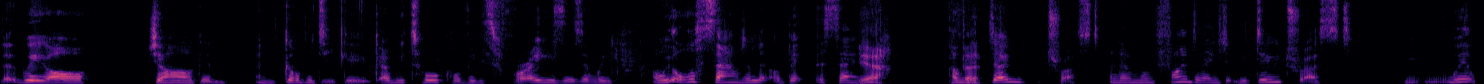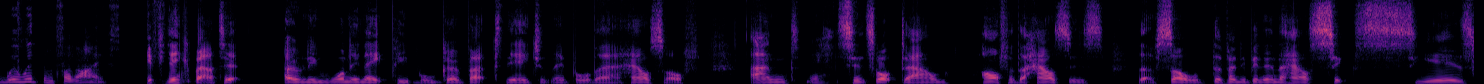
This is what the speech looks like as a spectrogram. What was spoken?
that we are jargon and gobbledygook and we talk all these phrases and we and we all sound a little bit the same. yeah. And we don't trust. And then when we find an agent we do trust, we're, we're with them for life. if you think about it, only one in eight people Mhm. go back to the agent they bought their house off. And Yeah. since lockdown, half of the houses that have sold, they've only been in the house six years,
